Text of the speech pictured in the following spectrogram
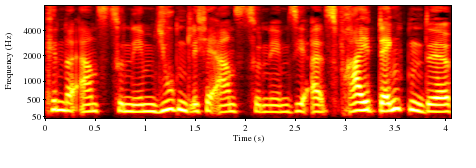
Kinder ernst zu nehmen, Jugendliche ernst zu nehmen, sie als frei denkende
